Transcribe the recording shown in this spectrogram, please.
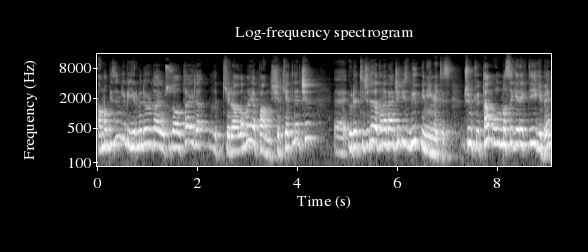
Ama bizim gibi 24 ay 36 aylık kiralama yapan şirketler için Ee, üreticiler adına bence biz büyük bir nimetiz. Çünkü tam olması gerektiği gibi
